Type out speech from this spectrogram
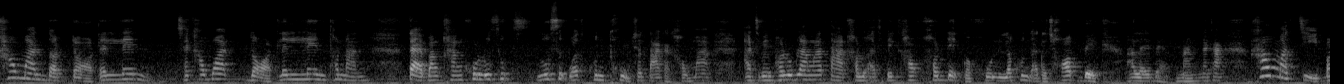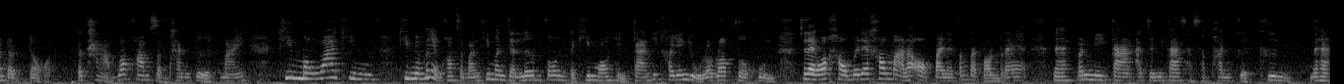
เข้ามาดอดดอดๆเล่นๆใช้คำว่าดอดเล่นๆเท่านั้น แต่บางครั้งคุณรู้สึกรู้สึกว่าคุณถูกชะตากับเขามาก อาจจะเป็นเพราะรูปร่างหน้าตาเขาหรืออาจจะเป็นเขาเขาเด็กกว่าคุณ แล้วคุณอาจจะชอบเด็กอะไรแบบนั้นนะคะ เข้ามาจีบบันดอดดอดๆ แต่ถามว่าความสัมพันธ์เกิดไหมคิมมองว่าคิมคิมยังไม่เห็นความสัมพันธ์ที่มันจะเริ่มต้น แต่คิมมองเห็นการที่เขายังอยู่รอบๆตัวคุณ แสดงว่าเขาไม่ได้เข้ามาแล้วออกไปในตั้งแต่ตอนแรกนะมันมีการอาจจะมีการสานสัมพันธ์เกิดขึ้นนะคะ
